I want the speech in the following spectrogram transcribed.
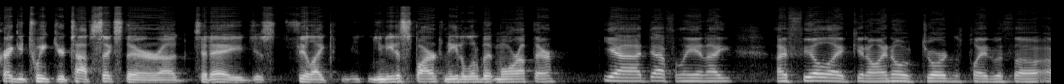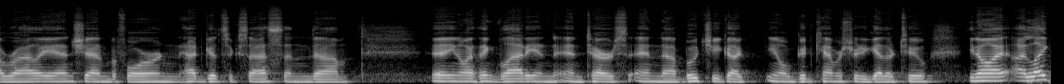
Craig, you tweaked your top six there uh, today. You just feel like you need a spark, need a little bit more up there? Yeah, definitely. And I, I feel like, you know, I know Jordan's played with uh, O'Reilly and Schenn before and had good success. And, um, you know, I think Vladdy and, and Terrace and uh, Bucci got, you know, good chemistry together too. You know, I, I like,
